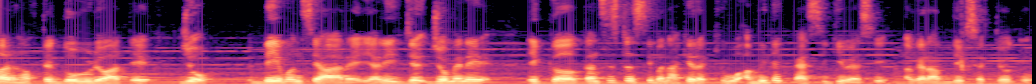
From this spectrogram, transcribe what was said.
हर हफ़्ते दो वीडियो आते हैं जो डे वन से आ रहे हैं। यानी जो- मैंने एक कंसिस्टेंसी बना के रखी वो अभी तक वैसी की वैसी अगर आप देख सकते हो तो।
